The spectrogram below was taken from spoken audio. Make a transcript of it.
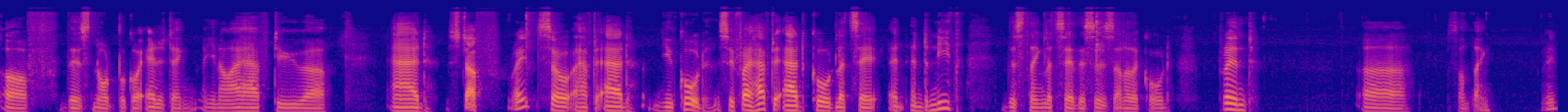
of this notebook or editing, you know, I have to uh, add stuff, right? So I have to add new code. So if I have to add code, let's say and underneath this thing, let's say this is another code, print uh, something, right?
